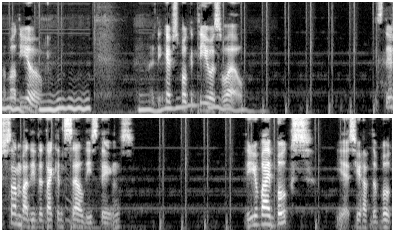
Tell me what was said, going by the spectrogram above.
How about you? I think I've spoken to you as well. Is there somebody that I can sell these things? Do you buy books? Yes, you have the book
